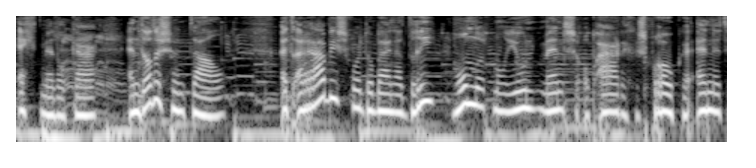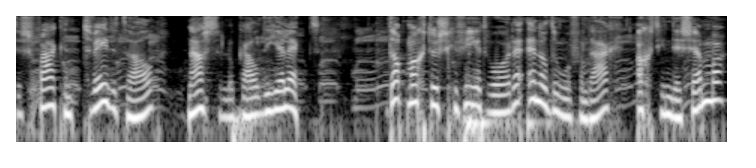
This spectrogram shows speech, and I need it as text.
echt met elkaar. En dat is hun taal. Het Arabisch wordt door bijna 300 miljoen mensen op aarde gesproken. En het is vaak een tweede taal naast een lokaal dialect. Dat mag dus gevierd worden en dat doen we vandaag, 18 december.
